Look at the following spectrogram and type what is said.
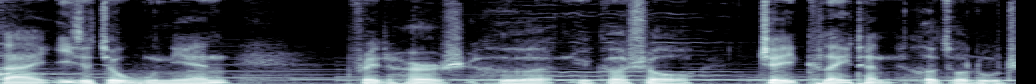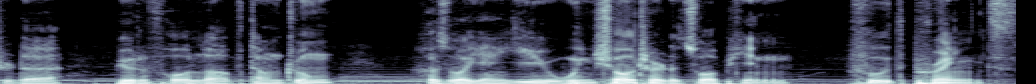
在1995年，Fred Hirsch 和女歌手 Jay Clayton 合作录制的《Beautiful Love》当中，合作演绎 Win Shorter 的作品《Footprints》。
